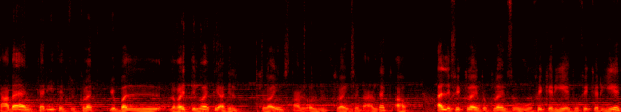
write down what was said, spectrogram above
تعال بقى ن create في ال client. يبقى لغاية دلوقتي أدي ال clients تعال نقول ال clients اللي عندك أهو. قال لي في client و clients وفي create وفي create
